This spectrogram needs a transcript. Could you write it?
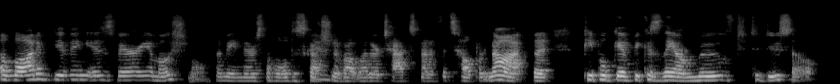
a lot of giving is very emotional. I mean, there's the whole discussion yeah. about whether tax benefits help or not, but people give because they are moved to do so,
